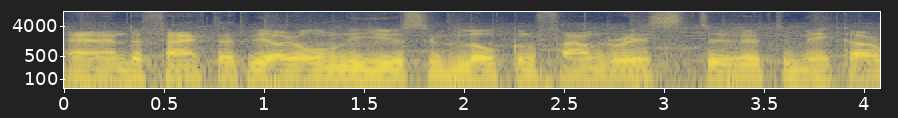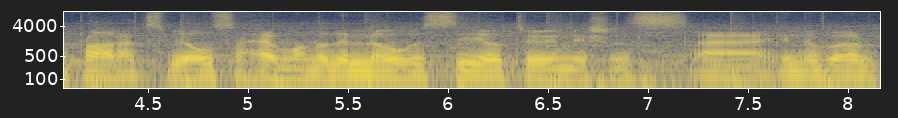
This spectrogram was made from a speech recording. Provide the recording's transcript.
And the fact that we are only using local foundries to, to make our products, we also have one of the lowest CO2 emissions uh, in the world.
